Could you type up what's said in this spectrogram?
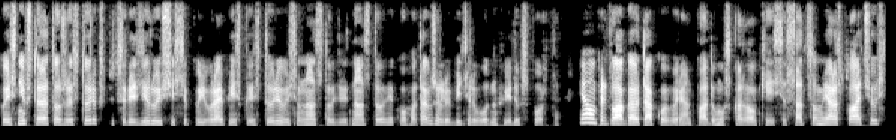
пояснив, что я тоже историк, специализирующийся по европейской истории XVIII-XIX веков, а также любитель водных видов спорта. «Я вам предлагаю такой вариант», — подумав, сказал Кейси. «С отцом я расплачусь,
